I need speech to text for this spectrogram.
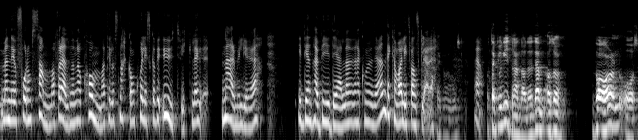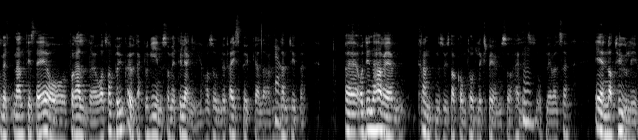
men det å få de samme foreldrene å komme til å snakke om hvordan skal vi utvikle nærmiljøet i denne bydelen, denne kommunen, det kan være litt vanskeligere. Det kan være vanskelig. Ja. Og teknologitrendene, dem, altså Barn og som jeg nevnte i sted, og foreldre og alt sånt, bruker jo teknologien som er tilgjengelig. altså om det er Facebook eller ja. den type. Eh, og denne her trenden som vi snakker om, total experience og helhetsopplevelse, er en naturlig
